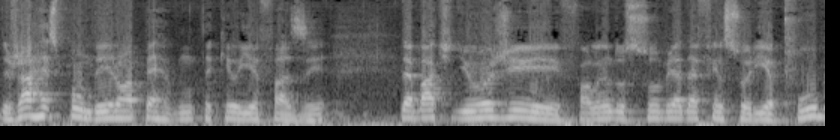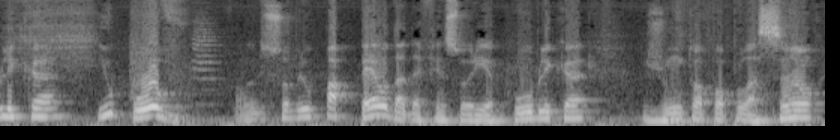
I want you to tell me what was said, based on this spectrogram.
já responderam a pergunta que eu ia fazer. Debate de hoje falando sobre a Defensoria Pública e o povo, falando sobre o papel da Defensoria Pública junto à população.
